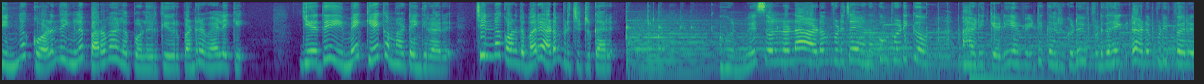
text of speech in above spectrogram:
சின்ன குழந்தைங்கள பரவாயில்ல போல இருக்கு இவர் பண்ற வேலைக்கு. எதையுமே கேட்க மாட்டேங்கிறாரு. சின்ன குழந்தை மாதிரி அடம் பிடிச்சிட்டு இருக்காரு உண்மை சொல்லணும்னா அடம் பிடிச்சா எனக்கும் பிடிக்கும். அடிக்கடி என் வீட்டுக்காரர் கூட இப்படிதான் என்கிட்ட அடம் பிடிப்பாரு.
